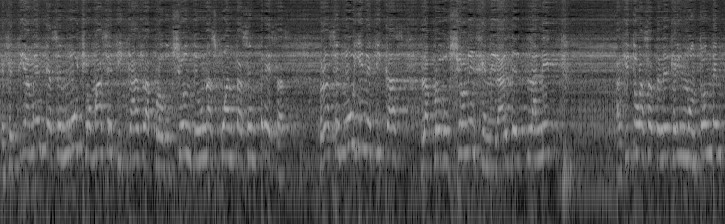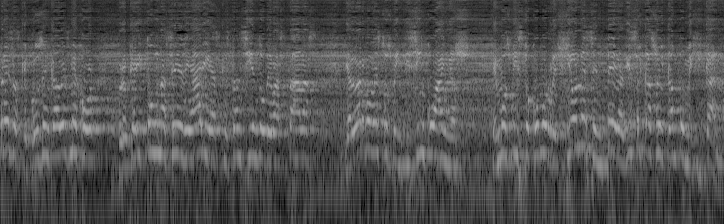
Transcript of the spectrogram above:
efectivamente hace mucho más eficaz la producción de unas cuantas empresas, pero hace muy ineficaz la producción en general del planeta. Aquí tú vas a tener que hay un montón de empresas que producen cada vez mejor, pero que hay toda una serie de áreas que están siendo devastadas. Y a lo largo de estos 25 años hemos visto cómo regiones enteras, y es el caso del campo mexicano,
